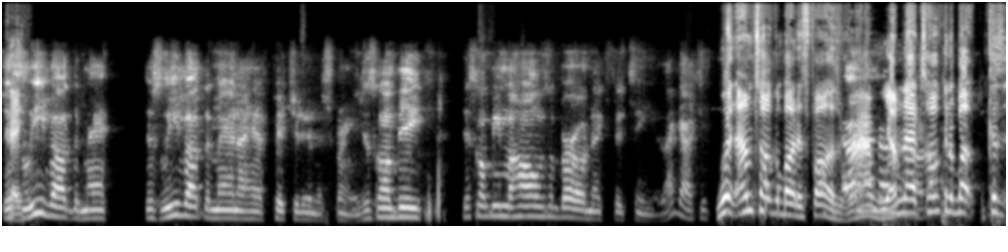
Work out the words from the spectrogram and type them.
Just Okay. leave out the man. Just leave out the man I have pictured in the screen. Just gonna be, just gonna be Mahomes and Burrow next 15 years. I got you. What I'm talking about as far as No, no, no, rivalry, I'm not no. talking about because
